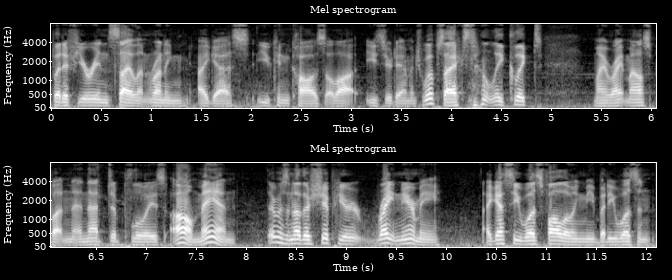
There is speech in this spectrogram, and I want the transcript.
But if you're in silent running, I guess you can cause a lot easier damage. Whoops! I accidentally clicked my right mouse button and that deploys. Oh man, there was another ship here right near me. I guess he was following me, but he wasn't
